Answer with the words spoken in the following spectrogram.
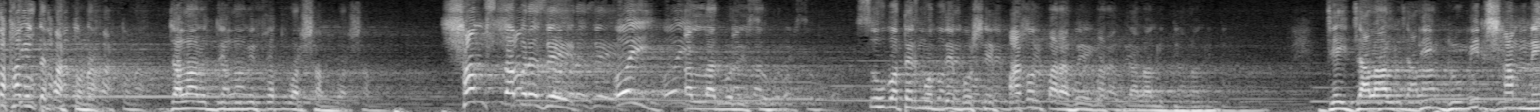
কথা বলতে পারতো না জালালউদ্দিন রুমির ফতোয়ার সামনে। ওই সুহবতের মধ্যে বসে পাগল পারা হয়ে গেছে জালালউদ্দিন রুমি। যেই জালালউদ্দিন রুমির সামনে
